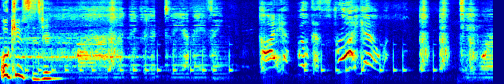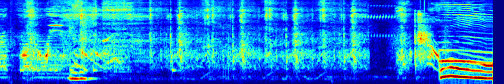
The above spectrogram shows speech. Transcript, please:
O kim sizce? Amazing. I will destroy you. Teamwork for the win. Of.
